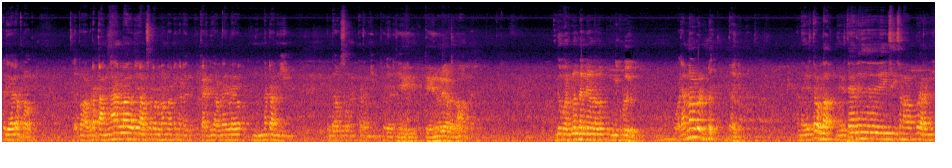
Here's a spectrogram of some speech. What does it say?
പരിഹാരം ഉണ്ടാവും. അപ്പോൾ അവിടെ തങ്ങാനുള്ള ഒരു അവസരം ഉള്ളതുകൊണ്ടാണ് കടൽ കടലിൽ അവിടെ ഇവിടെ നിന്നിട്ടാണ് ഈ എല്ലാ ദിവസവും കിടങ്ങി ഇത് ഒരെണ്ണം തന്നെയാണ് ഒരെണ്ണം അവിടെ ഉണ്ട്. നേരത്തെ ഉള്ള നേരത്തെ അത് ഈ സീസൺ ആകുമ്പോൾ ഇറങ്ങി.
